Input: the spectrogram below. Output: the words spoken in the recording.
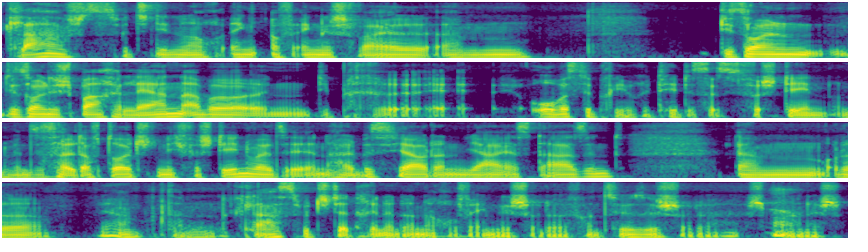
klar switchen die dann auch auf Englisch, weil ähm, die, sollen, die sollen die Sprache lernen, aber die äh, oberste Priorität ist, dass sie es verstehen. Und wenn sie es halt auf Deutsch nicht verstehen, weil sie ein halbes Jahr oder ein Jahr erst da sind, ähm, oder ja, dann klar switcht der Trainer dann auch auf Englisch oder Französisch oder Spanisch.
